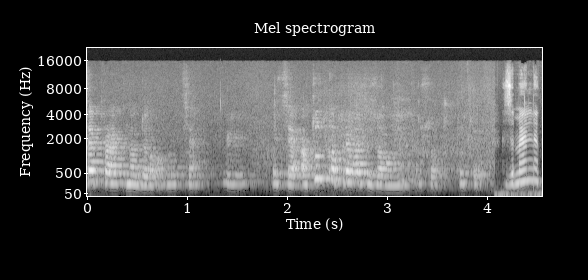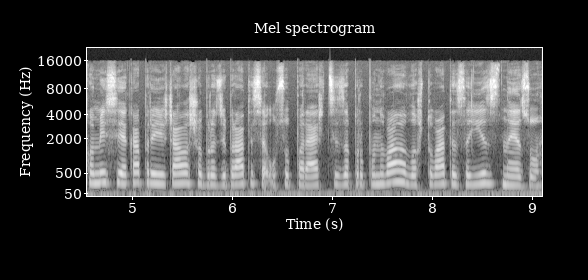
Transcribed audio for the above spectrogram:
Це проектна дорога. Оце. Оце. А тут приватизована кусочок. Тут. Земельна комісія, яка приїжджала, щоб розібратися у суперечці, запропонувала влаштувати заїзд знизу,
